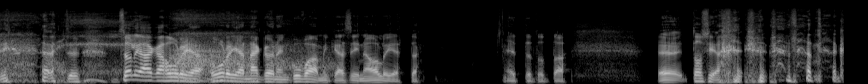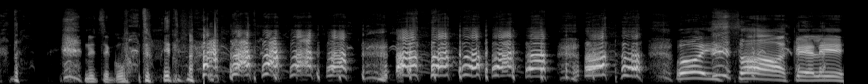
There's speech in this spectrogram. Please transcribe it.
se oli aika hurja, hurjan näköinen kuva, mikä siinä oli, että että tota, tosiaan, kato, nyt se kuva tuli. Oi saakeli.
